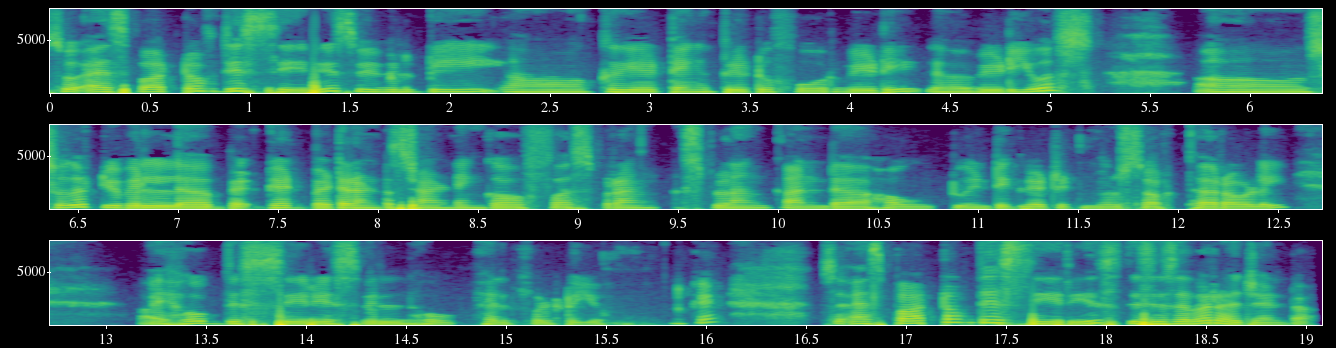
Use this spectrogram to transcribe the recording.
so as part of this series, we will be uh, creating three to four video, uh, videos uh, so that you will uh, be get better understanding of Splunk, Splunk and how to integrate it MuleSoft thoroughly. I hope this series will helpful to you. Okay, so as part of this series, this is our agenda.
